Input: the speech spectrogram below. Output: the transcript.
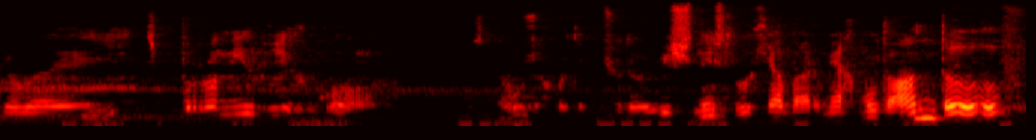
Говорить про мир легко. Снаружи ходят чудовищные слухи об армиях мутантов.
